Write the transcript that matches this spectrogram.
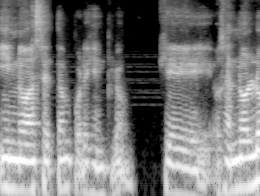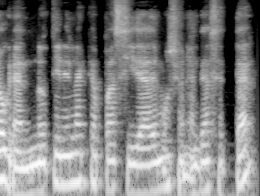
Y no aceptan, por ejemplo, que, o sea, no logran, no tienen la capacidad emocional de aceptar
